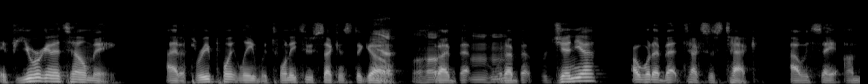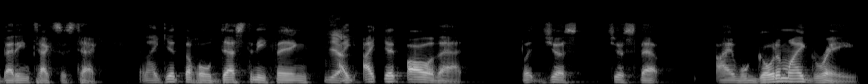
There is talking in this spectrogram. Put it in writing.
if you were going to tell me I had a three point lead with 22 seconds to go, Yeah, uh-huh. would I bet Mhm. would I bet Virginia or would I bet Texas Tech? I would say I'm betting Texas Tech. And I get the whole destiny thing. Yeah. I, I get all of that. But just just that I will go to my grave.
